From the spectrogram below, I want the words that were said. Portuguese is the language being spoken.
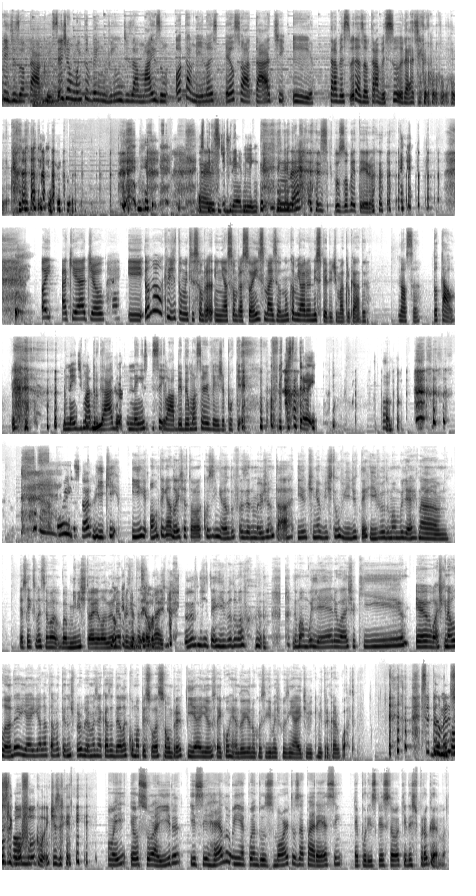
Queridos otakus! Sejam muito bem-vindos a mais um Otaminas. Eu sou a Tati e. Travessuras ou travessuras? Espírito de gremlin. né? O zobeteiro. Oi, aqui é a Joe. E eu não acredito muito em, sombra... em assombrações, mas eu nunca me olho no espelho de madrugada. Nossa, total. nem de madrugada, nem se, sei lá, beber uma cerveja, porque fica estranho. Oi, eu sou a Vicky. E ontem à noite eu tava cozinhando, fazendo meu jantar, e eu tinha visto um vídeo terrível de uma mulher na. Eu sei que isso vai ser uma, uma mini história logo na minha apresentação, problema. mas eu vi um vídeo terrível de uma, de uma mulher, eu acho que. Eu acho que na Holanda, e aí ela tava tendo uns problemas na casa dela com uma pessoa sombra, e aí eu saí correndo e eu não consegui mais cozinhar e tive que me trancar no quarto. Você pelo menos desligou o fogo antes. Oi, eu sou a Ira e se Halloween é quando os mortos aparecem, é por isso que eu estou aqui neste programa.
